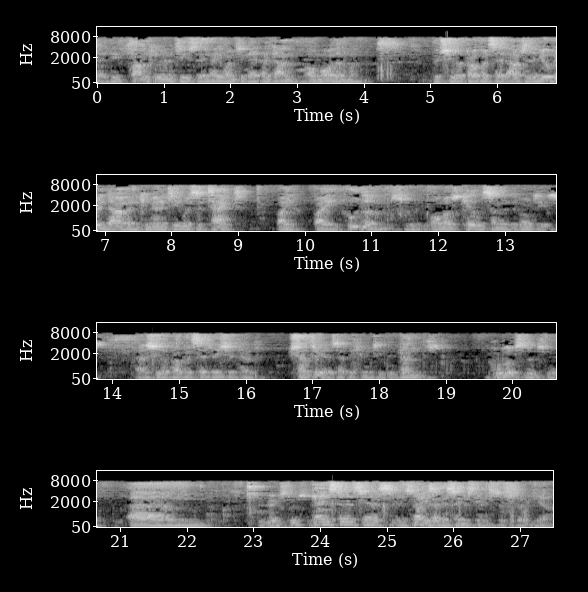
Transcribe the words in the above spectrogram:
uh, the farm communities, they may want to get a gun or more than one. But Srila Prabhupada said after the New Vrindavan community was attacked by, by hoodlums who almost killed some of the devotees, uh, Srila Prabhupada said they should have Kshatriyas at the community with guns. Hoodlums, Um, gangsters? gangsters, yes. It's not exactly the same as gangsters, but yeah,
